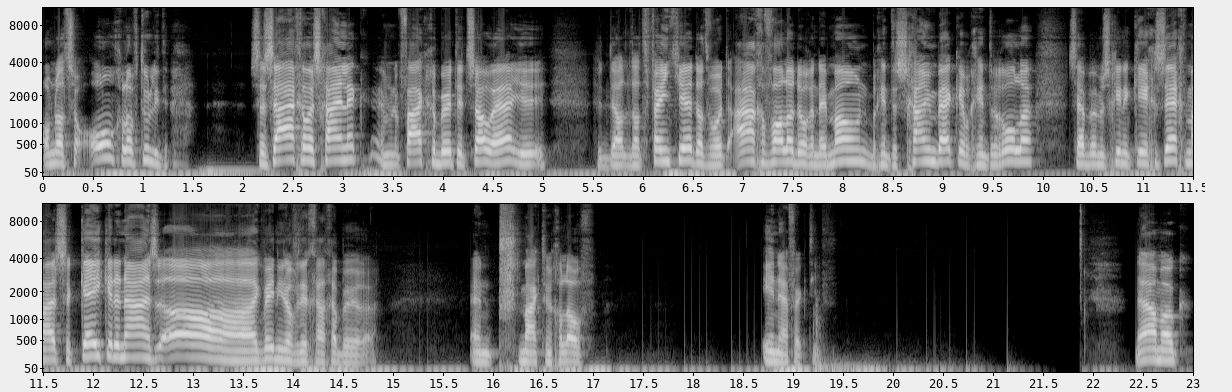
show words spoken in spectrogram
omdat ze ongeloof toelieten. Ze zagen waarschijnlijk, en vaak gebeurt dit zo, hè. Je, dat, dat ventje, dat wordt aangevallen door een demon, begint te schuimbekken, begint te rollen. Ze hebben misschien een keer gezegd, maar ze keken erna en ze, oh, ik weet niet of dit gaat gebeuren. En pff, maakt hun geloof ineffectief. Daarom ook,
